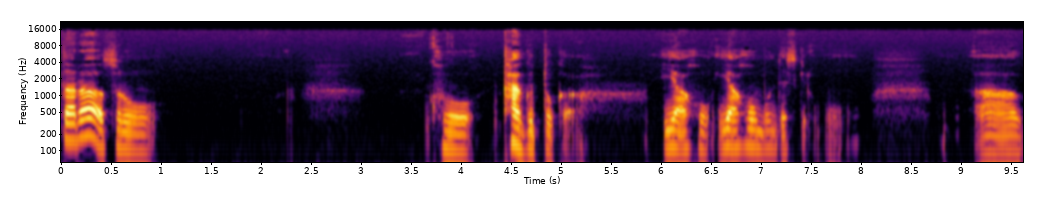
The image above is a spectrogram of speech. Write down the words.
たらそのこうタグとかイヤホンイヤホンもんですけどもあ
